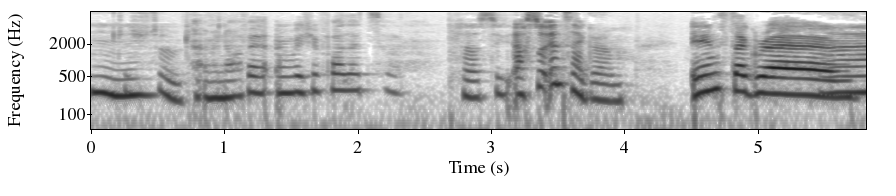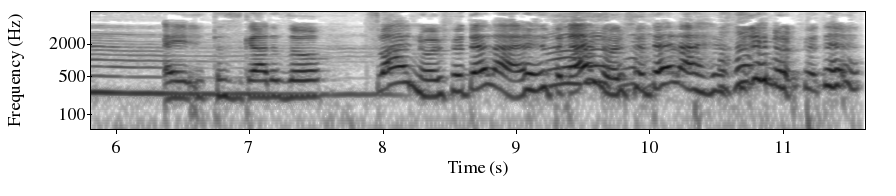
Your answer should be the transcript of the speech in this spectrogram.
Hm. Das stimmt. Haben wir noch irgendwelche Vorsätze? Plastik. Ach so, Instagram. Instagram. Äh, Ey, das ist gerade so 2-0 für Delal, 3-0 für Delal, 4-0 für Delal.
